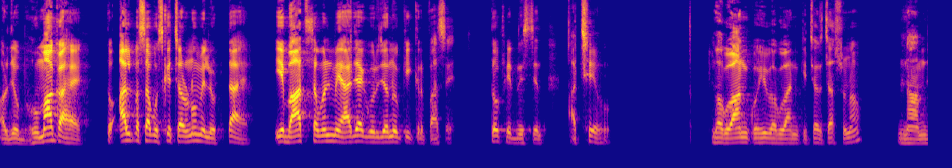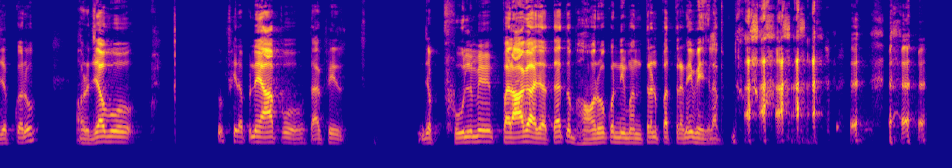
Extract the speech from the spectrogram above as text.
और जो भूमा का है तो अल्प सब उसके चरणों में लुटता है। ये बात समझ में आ जाए गुरुजनों की कृपा से तो फिर निश्चिंत। अच्छे हो। भगवान को ही भगवान की चर्चा सुनाओ नाम जप करो और जब वो तो फिर अपने आप वो होता है फिर जब फूल में पराग आ जाता है तो भौरों को निमंत्रण पत्र नहीं भेजना पड़ता।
